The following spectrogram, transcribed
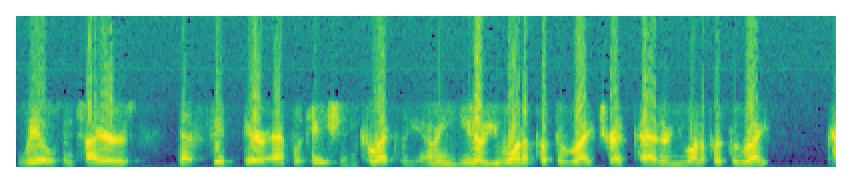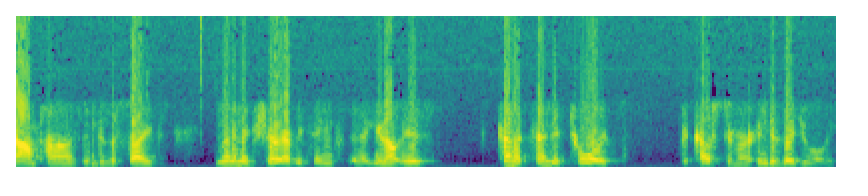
wheels and tires that fit their application correctly. I mean, you know, you want to put the right tread pattern, you want to put the right compounds into the sites. You want to make sure everything, uh, you know, is kind of tended towards the customer individually.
